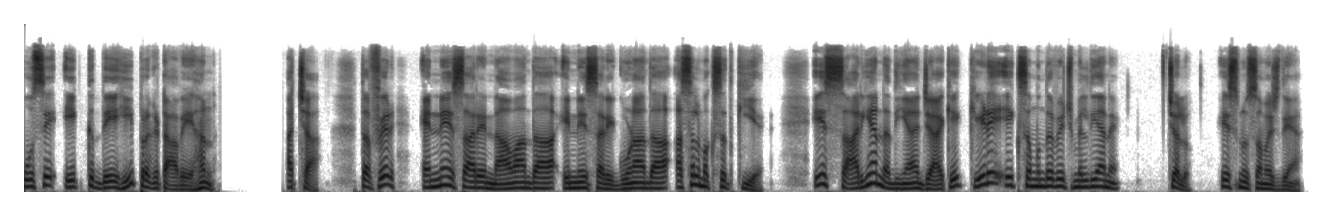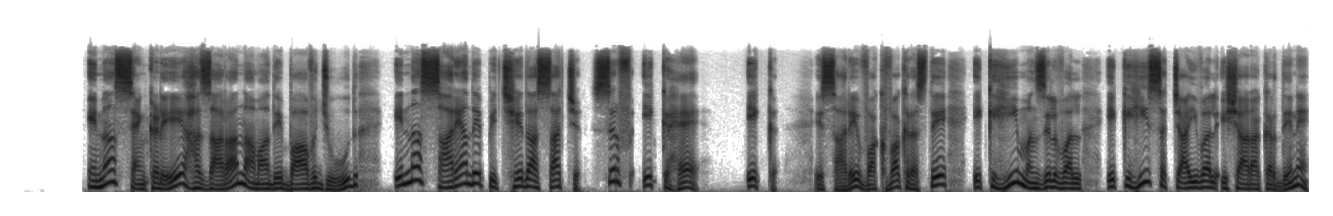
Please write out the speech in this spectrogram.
ਉਸੇ ਇੱਕ ਦੇ ਹੀ ਪ੍ਰਗਟਾਵੇ ਹਨ। ਅੱਛਾ, ਤਾਂ ਫਿਰ ਇੰਨੇ ਸਾਰੇ ਨਾਵਾਂ ਦਾ, ਇੰਨੇ ਸਾਰੇ ਗੁਣਾਂ ਦਾ ਅਸਲ ਮਕਸਦ ਕੀ ਹੈ? ਇਹ ਸਾਰੀਆਂ ਨਦੀਆਂ ਜਾ ਕੇ ਕਿਹੜੇ ਇੱਕ ਸਮੁੰਦਰ ਵਿੱਚ ਮਿਲਦੀਆਂ ਨੇ? ਚਲੋ, ਇਸ ਨੂੰ ਸਮਝਦੇ ਹਾਂ। ਇਨ੍ਹਾਂ ਸੈਂਕੜੇ ਹਜ਼ਾਰਾਂ ਨਾਵਾਂ ਦੇ ਬਾਵਜੂਦ ਇਨ੍ਹਾਂ ਸਾਰਿਆਂ ਦੇ ਪਿੱਛੇ ਦਾ ਸੱਚ ਸਿਰਫ ਇੱਕ ਹੈ, ਇੱਕ। ਇਹ ਸਾਰੇ ਵੱਖ-ਵੱਖ ਰਸਤੇ ਇੱਕ ਹੀ ਮੰਜ਼ਿਲ ਵੱਲ, ਇੱਕ ਹੀ ਸੱਚਾਈ ਵੱਲ ਇਸ਼ਾਰਾ ਕਰਦੇ ਨੇ।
